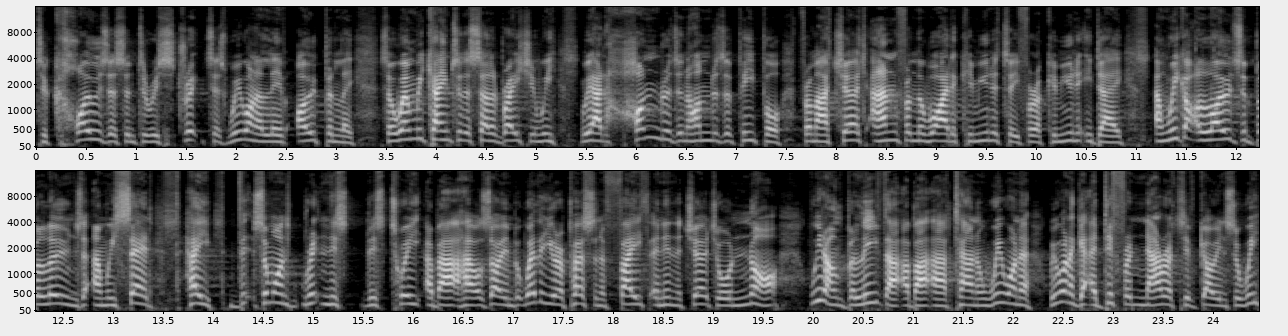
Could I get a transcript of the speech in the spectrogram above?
to close us and to restrict us. We want to live openly. So when we came to the celebration, we, we had hundreds and hundreds of people from our church and from the wider community for a community day. And we got loads of balloons and we said, hey, th- someone's written this, this tweet about Halesowen, but whether you're a person of faith and in the church or not, we don't believe that about our town. And we want to we want to get a different narrative going. So we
